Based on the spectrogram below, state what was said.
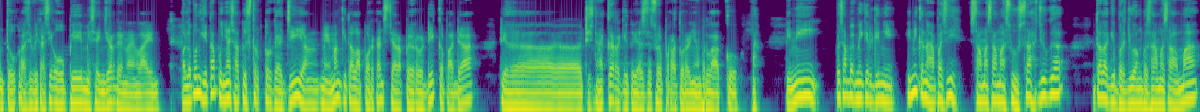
untuk klasifikasi OB, messenger dan lain-lain. Walaupun kita punya satu struktur gaji yang memang kita laporkan secara periodik kepada di, disnaker gitu ya sesuai peraturan yang berlaku. Nah, ini gue sampai mikir gini, ini kenapa sih sama-sama susah juga? Kita lagi berjuang bersama-sama,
